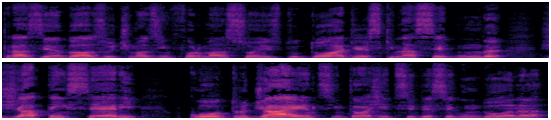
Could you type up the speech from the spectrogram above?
trazendo as últimas informações do Dodgers, que na segunda já tem série contra o Giants. Então a gente se vê segundona.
